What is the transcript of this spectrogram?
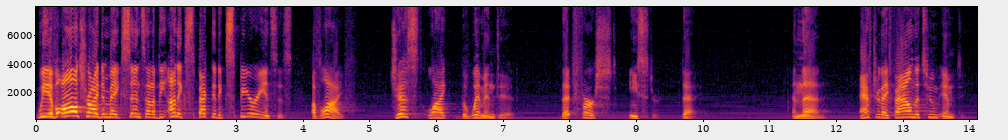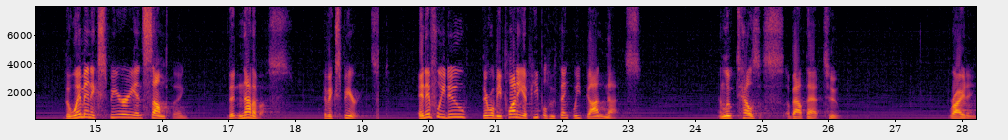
We have all tried to make sense out of the unexpected experiences of life, just like the women did that first Easter day. And then, after they found the tomb empty, the women experience something that none of us have experienced. And if we do, there will be plenty of people who think we've gone nuts. And Luke tells us about that too. Writing,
